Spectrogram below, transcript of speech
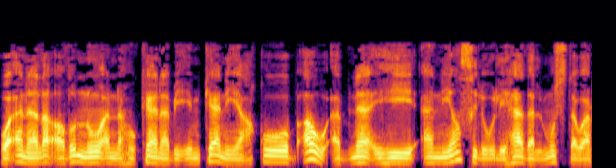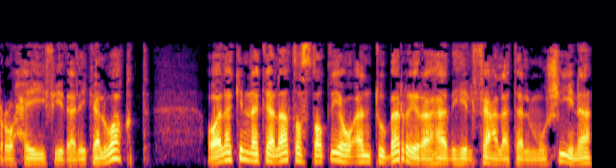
وأنا لا أظن أنه كان بإمكان يعقوب أو أبنائه أن يصلوا لهذا المستوى الروحي في ذلك الوقت ولكنك لا تستطيع أن تبرر هذه الفعلة المشينة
